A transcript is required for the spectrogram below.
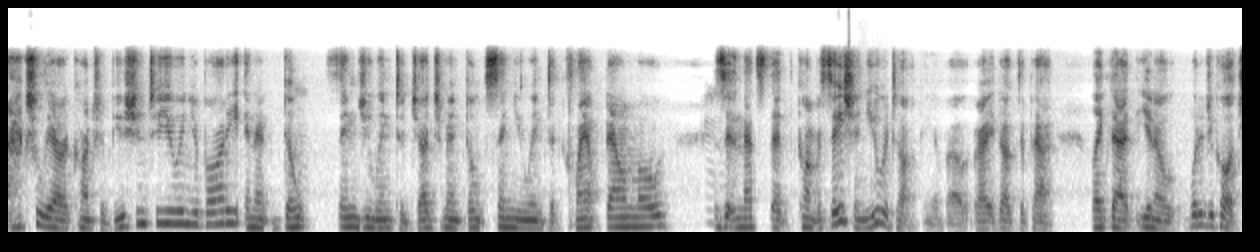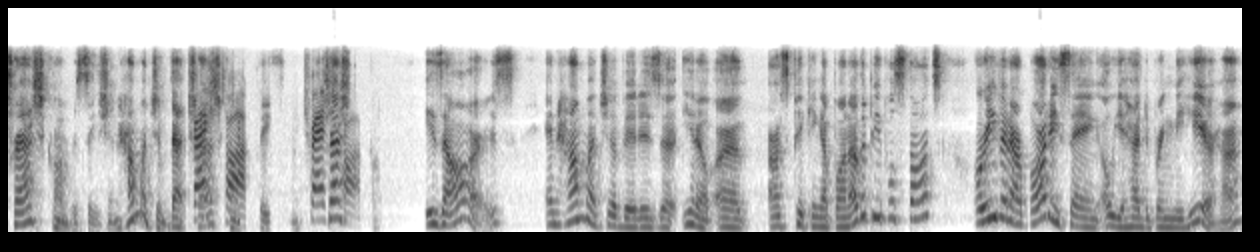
actually are a contribution to you in your body and don't send you into judgment, don't send you into clamp down mode. Mm-hmm. And that's that conversation you were talking about, right, Dr. Pat? Like that, you know, what did you call it? Trash conversation. How much of that trash, trash talk. conversation trash, trash talk. is ours? And how much of it is, uh, you know, uh, us picking up on other people's thoughts or even our body saying, oh, you had to bring me here, huh?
